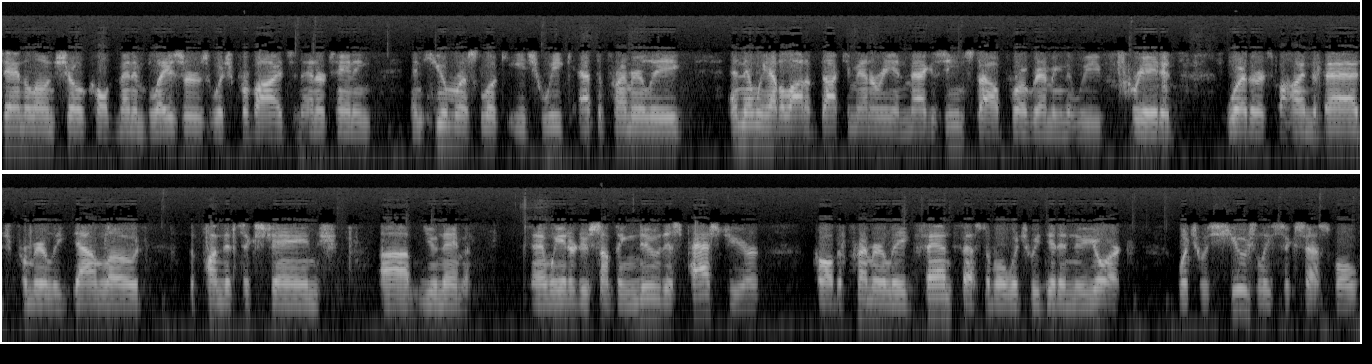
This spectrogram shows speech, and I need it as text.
standalone show called Men in Blazers, which provides an entertaining and humorous look each week at the Premier League. And then we have a lot of documentary and magazine style programming that we've created, whether it's Behind the Badge, Premier League Download, the Pundits Exchange, uh, you name it. And we introduced something new this past year called the Premier League Fan Festival, which we did in New York, which was hugely successful,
